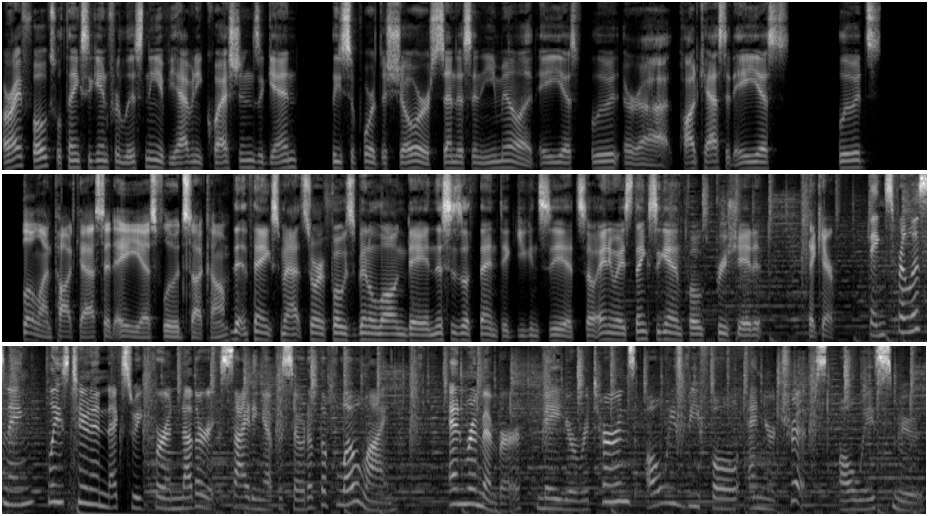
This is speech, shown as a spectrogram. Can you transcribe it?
All right, folks. Well, thanks again for listening. If you have any questions, again, please support the show or send us an email at AES Fluid or uh, podcast at AES Fluids. Flowline podcast at aesfluids.com. Th- thanks, Matt. Sorry, folks. It's been a long day, and this is authentic. You can see it. So, anyways, thanks again, folks. Appreciate it. Take care. Thanks for listening. Please tune in next week for another exciting episode of The Flow Line. And remember, may your returns always be full and your trips always smooth.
